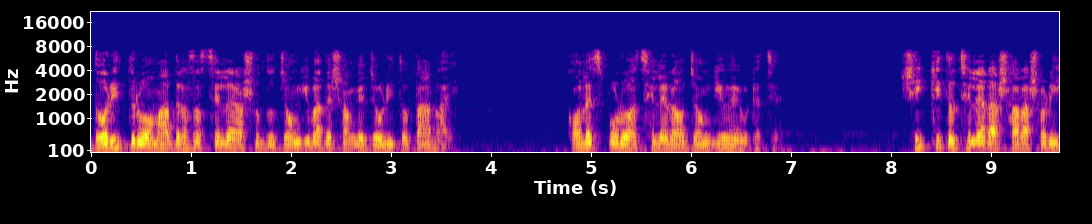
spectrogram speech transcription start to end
দরিদ্র ও মাদ্রাসার ছেলেরা শুধু জঙ্গিবাদের সঙ্গে জড়িত তা নয়, কলেজ পড়ুয়া ছেলেরাও জঙ্গি হয়ে উঠেছে। শিক্ষিত ছেলেরা সরাসরি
